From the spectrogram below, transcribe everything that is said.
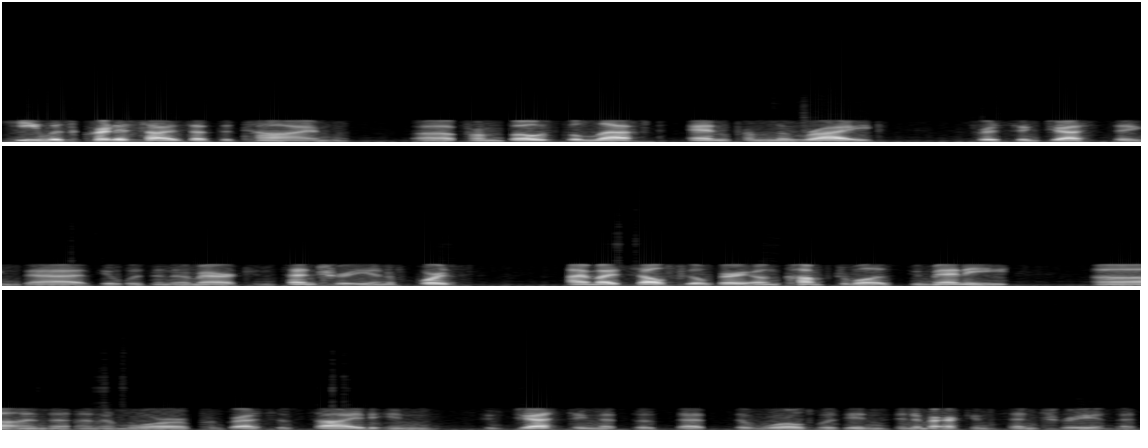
he was criticized at the time uh, from both the left and from the right for suggesting that it was an American century. And of course, I myself feel very uncomfortable, as do many uh, on, on a more progressive side, in suggesting that the, that the world was in an American century and that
